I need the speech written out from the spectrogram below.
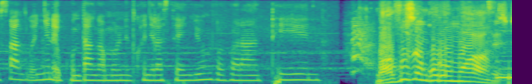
Usanzwe nyine ku ndangamuntu nitwa Nyirasengiyumva Valentine wavuze ngo uri umuhanzi?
